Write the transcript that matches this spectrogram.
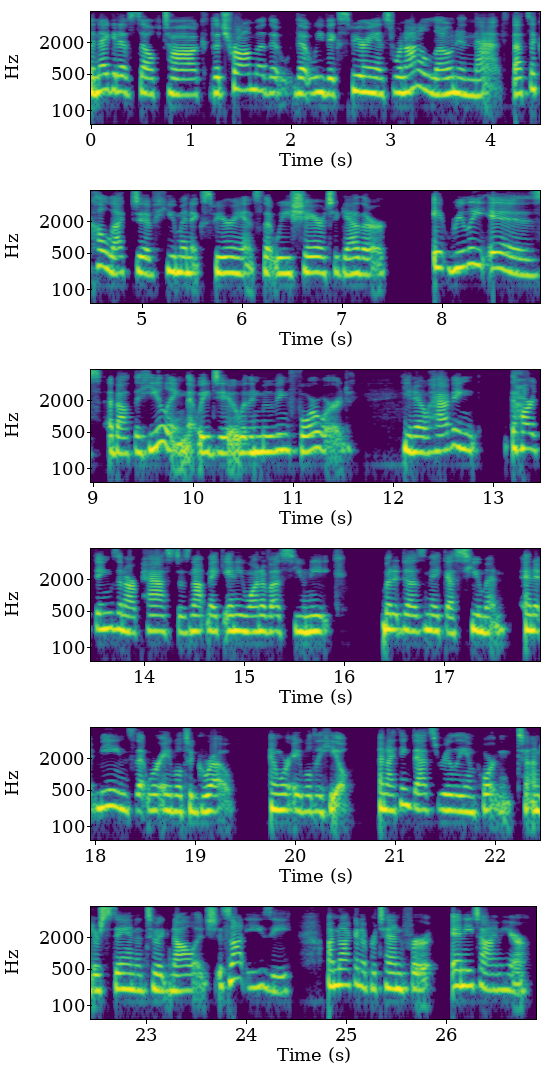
the negative self-talk, the trauma that that we've experienced, we're not alone in that. That's a collective human experience that we share together. It really is about the healing that we do and moving forward. You know, having the hard things in our past does not make any one of us unique, but it does make us human. And it means that we're able to grow and we're able to heal. And I think that's really important to understand and to acknowledge. It's not easy. I'm not going to pretend for any time here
